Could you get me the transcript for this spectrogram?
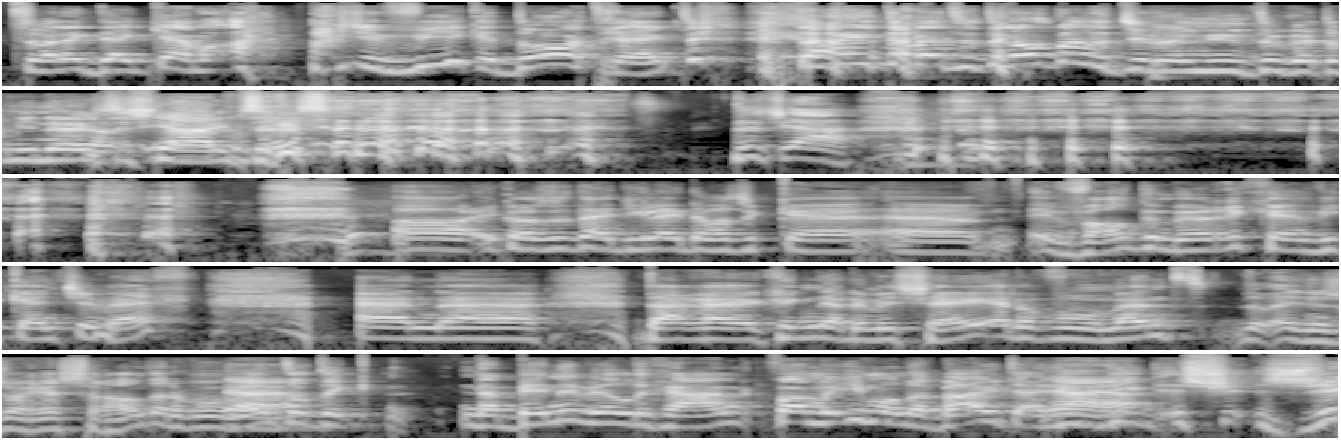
Terwijl ik denk, ja, maar als je vier keer doortrekt, dan weten mensen toch ook wel dat je er niet naartoe gaat om je neus te Ja, snuiten. Dus ja. Oh, ik was een tijdje geleden was ik eh, eh, in Valkenburg een weekendje weg. En eh, daar ging ik naar de wc. En op het moment, in zo'n restaurant, en op het moment Ja. dat ik naar binnen wilde gaan, kwam er iemand naar buiten. En Ja, die,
